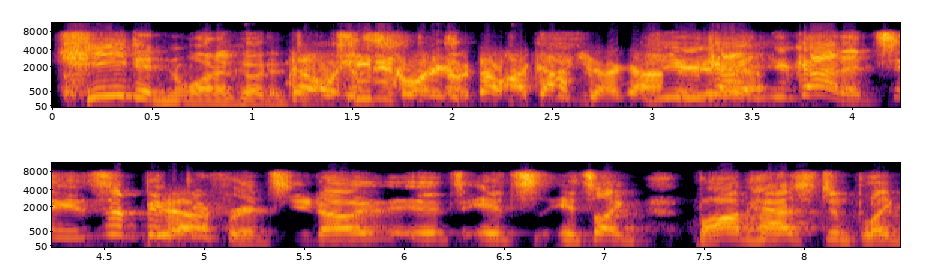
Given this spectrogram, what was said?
He didn't want to go to no, Texas. he didn't want to go. No, I got you. I got you. You got, yeah. you got it. See, it's a big yeah. difference. You know, it's it's it's like Bob has to like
